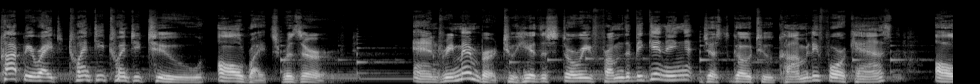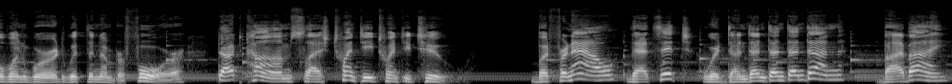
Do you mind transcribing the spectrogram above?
Copyright 2022, all rights reserved. And remember to hear the story from the beginning, just go to Comedy Forecast, all one word with the number four, dot com slash 2022. But for now, that's it. We're done, done, done, done, done. Bye bye.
